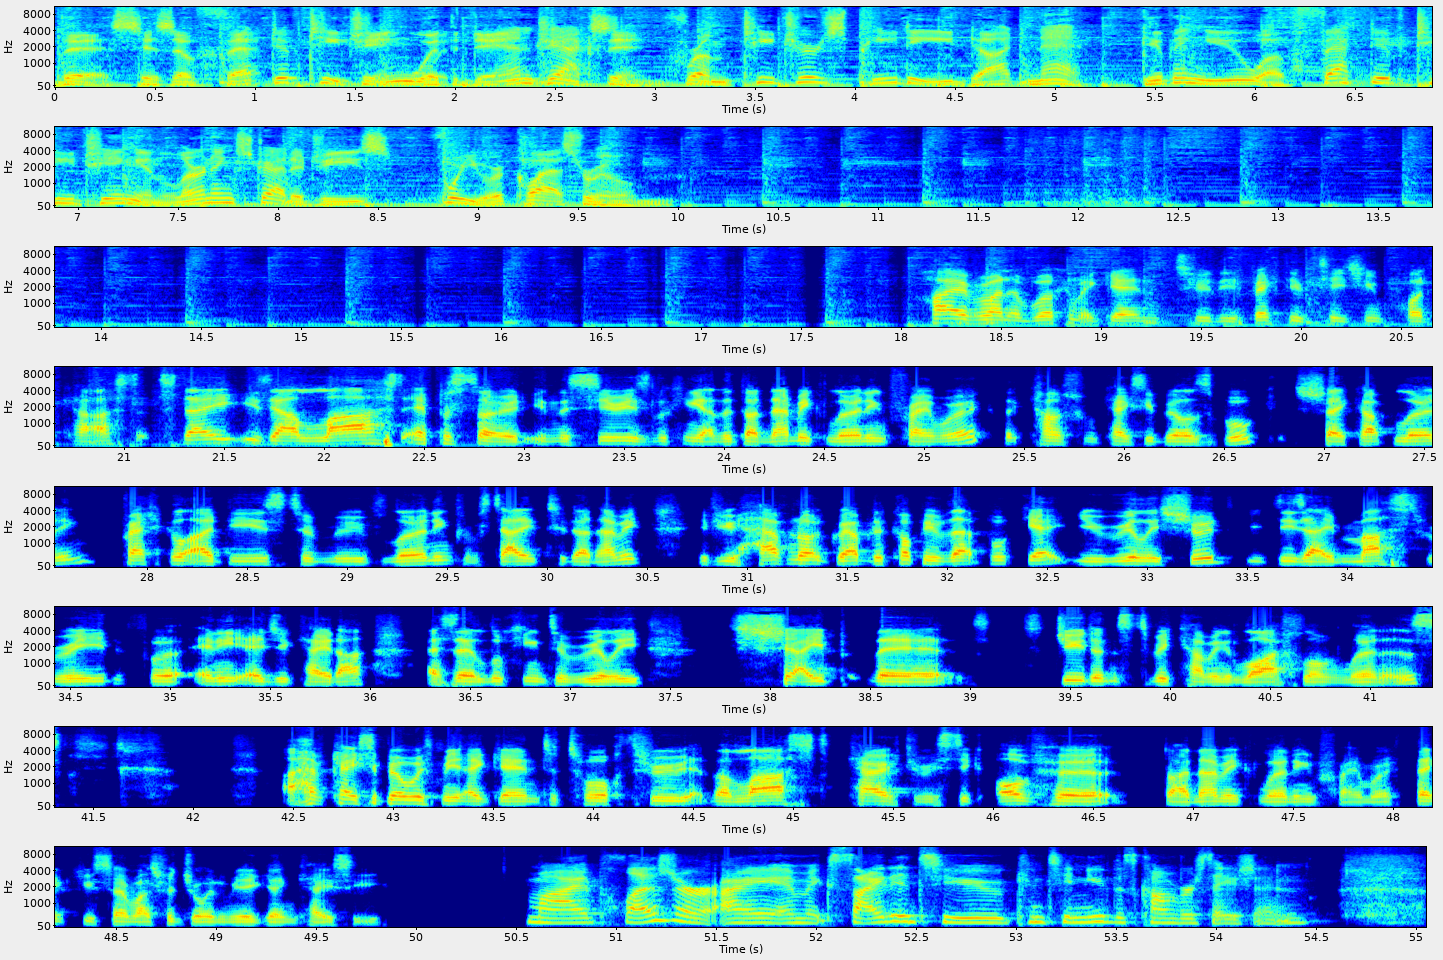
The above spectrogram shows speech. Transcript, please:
This is Effective Teaching with Dan Jackson from teacherspd.net, giving you effective teaching and learning strategies for your classroom. Hi, everyone, and welcome again to the Effective Teaching Podcast. Today is our last episode in the series looking at the dynamic learning framework that comes from Kasey Bell's book, Shake Up Learning Practical Ideas to Move Learning from Static to Dynamic. If you have not grabbed a copy of that book yet, you really should. It is a must read for any educator as they're looking to really shape their students to becoming lifelong learners. I have Kasey Bell with me again to talk through the last characteristic of her dynamic learning framework. Thank you so much for joining me again, Kasey. My pleasure. I am excited to continue this conversation.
